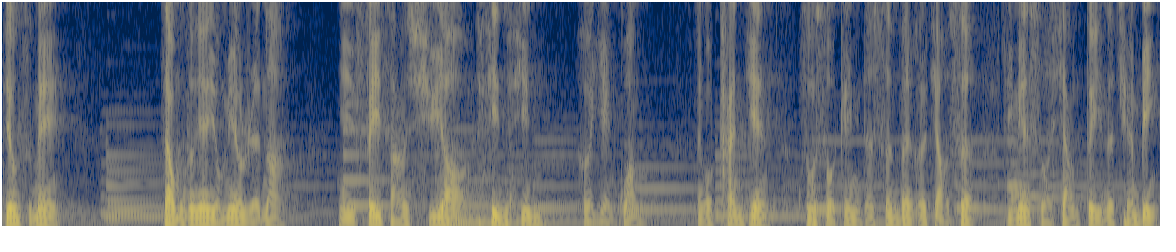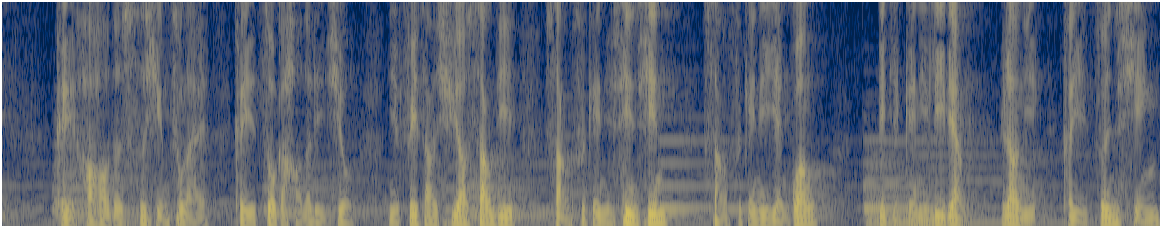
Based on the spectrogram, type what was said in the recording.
弟兄姊妹，在我们中间有没有人啊？你非常需要信心和眼光，能够看见主所给你的身份和角色里面所相对应的权柄，可以好好的施行出来，可以做个好的领袖。你非常需要上帝赏赐给你信心，赏赐给你眼光，并且给你力量，让你可以遵行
